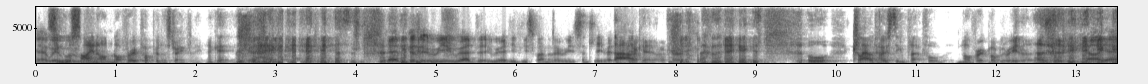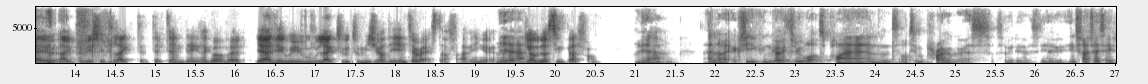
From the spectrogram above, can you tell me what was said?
yeah, we, single we, sign on, not very popular, strangely. Okay. yeah, because we, we had we added this one very recently. But, ah, yeah. okay, all right, fair enough. oh, cloud hosting platform, not very popular either. no, yeah, I published it like t- t- ten days ago, but yeah, we, we would like to to measure the interest of having a, yeah. a cloud hosting platform. Yeah and uh, actually you can go through what's planned, what's in progress. So we do, you know, Internet API.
